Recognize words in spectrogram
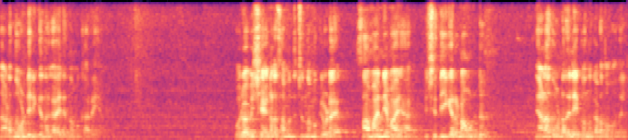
നടന്നുകൊണ്ടിരിക്കുന്ന കാര്യം നമുക്കറിയാം. ഓരോ വിഷയങ്ങളെ സംബന്ധിച്ചും നമുക്കിവിടെ സാമാന്യമായ വിശദീകരണമുണ്ട്. ഞാൻ അതുകൊണ്ട് അതിലേക്കൊന്നും കടന്നു പോകുന്നില്ല.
